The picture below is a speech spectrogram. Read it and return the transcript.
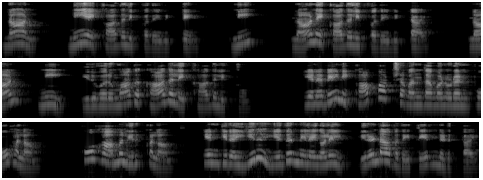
நான் நீயை காதலிப்பதை விட்டேன். நீ நானை காதலிப்பதை விட்டாய். நான் நீ இருவருமாக காதலை காதலித்தோம். எனவே நீ காப்பாற்ற வந்தவனுடன் போகலாம். போகாமல் இருக்கலாம் என்கிற இரு எதிர்நிலைகளில் இரண்டாவதை தேர்ந்தெடுத்தாய்.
